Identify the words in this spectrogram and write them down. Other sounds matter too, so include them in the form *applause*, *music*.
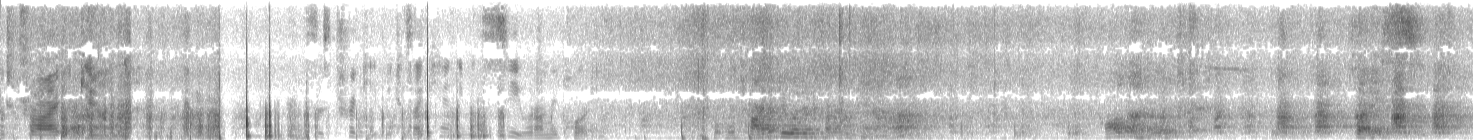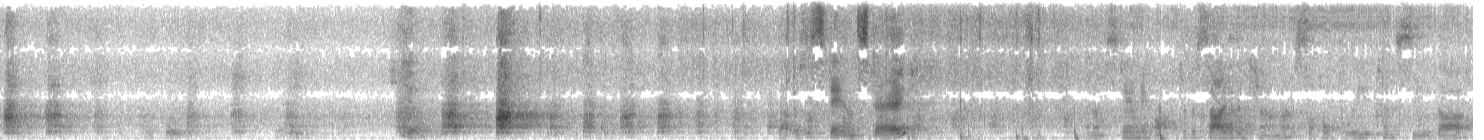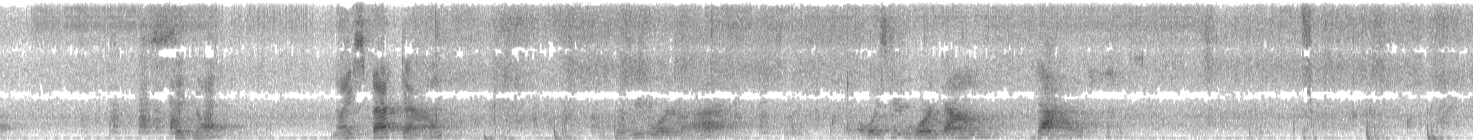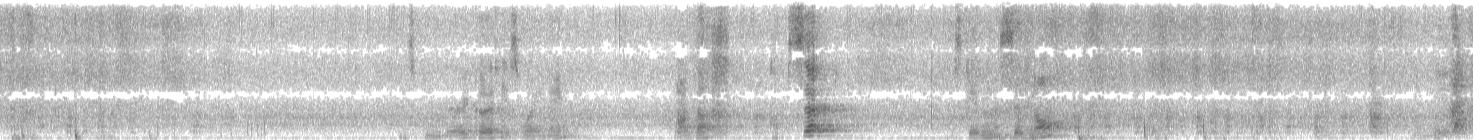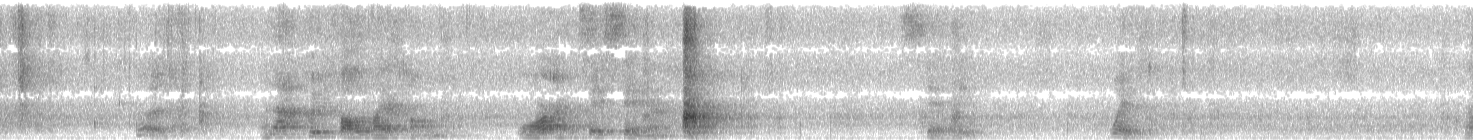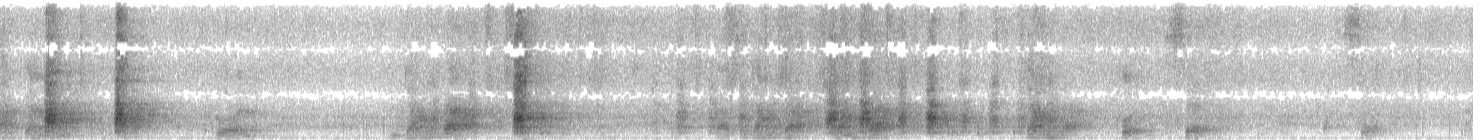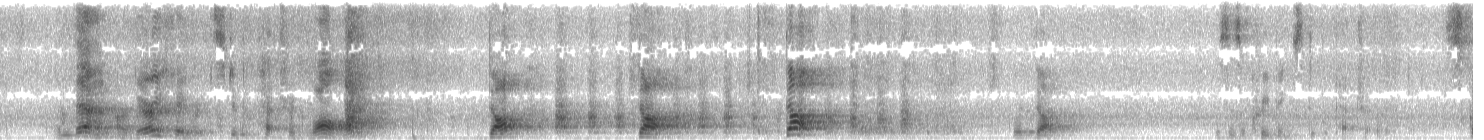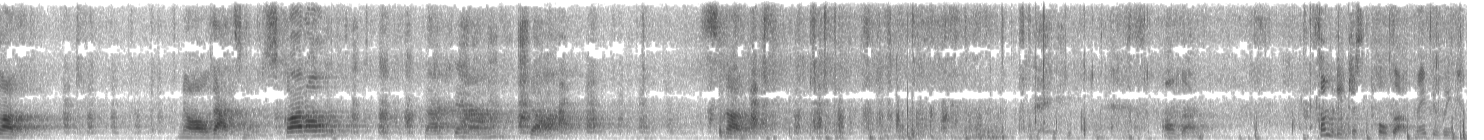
going to try again. This is tricky because I can't even see what I'm recording. But we'll try to do it in front of the camera. Hold on, Lou. Place. Heel. That was a stand stay. And I'm standing off to the side of the camera, so hopefully you can see the signal. Nice back down. We'll reward that. I'll always reward down, down. He's being very good. He's waiting upsit. Just gave him the signal. Good. And that could be followed by a come. Or I could say stand, stay, wait. Back down. Good. And down back. That's a down back. Down back. Down back. Good. Stay. Stay. And then our very favorite stupid pet trick of all, duck, duck, duck. Good duck. This is a creeping stupid pet trick. Scuttle. No, that's no scuttle. Back down, duck, scuttle. *laughs* Hold on. Somebody just pulled up. Maybe we can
